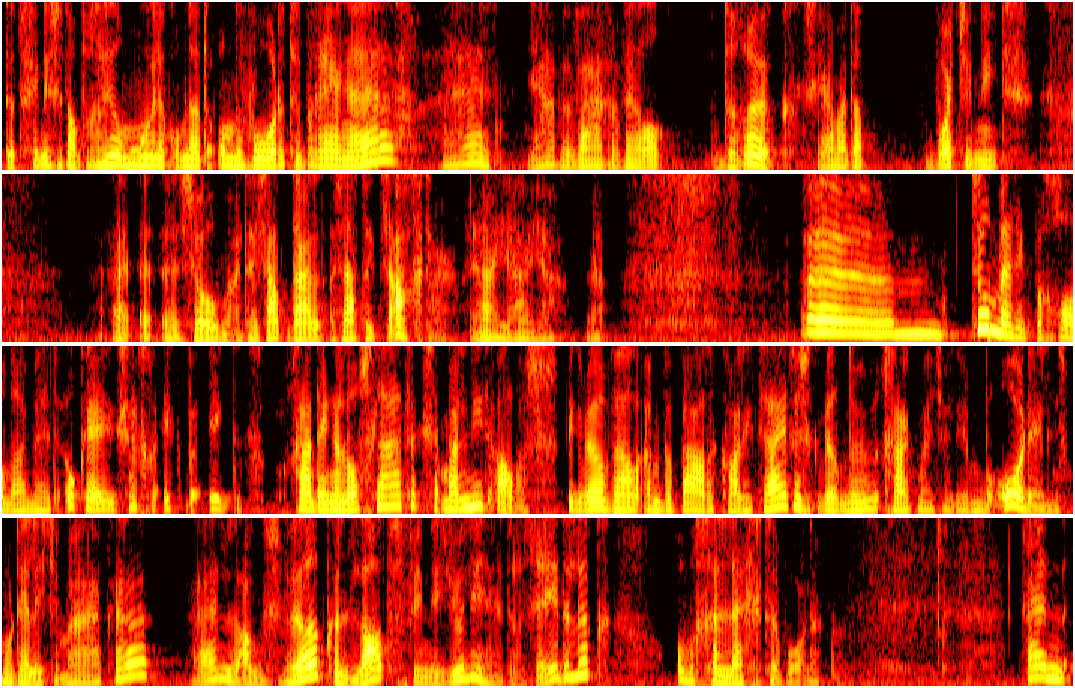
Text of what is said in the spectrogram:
Dat vinden ze dan toch heel moeilijk om dat onder woorden te brengen. Hè? Ja, we waren wel druk. Zeg, maar dat word je niet uh, uh, zomaar. Daar zat, daar zat iets achter. Ja, ja, ja. ja. Um, toen ben ik begonnen met, oké, ik zeg, ik, ik ga dingen loslaten, ik zeg, maar niet alles. Ik wil wel een bepaalde kwaliteit, dus ik wil nu, ga ik met jullie een beoordelingsmodelletje maken. Hè, langs welke lat vinden jullie het redelijk om gelegd te worden? En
